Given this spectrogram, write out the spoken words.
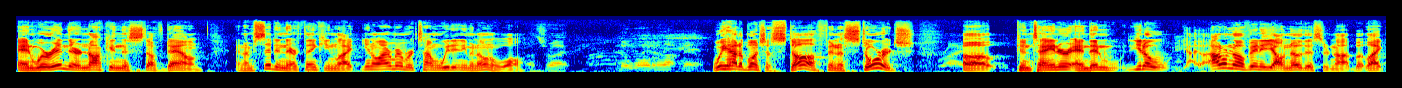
And we're in there knocking this stuff down. And I'm sitting there thinking, like, you know, I remember a time we didn't even own a wall. That's right. No wall to knock down. We had a bunch of stuff in a storage uh, container, and then you know, I don't know if any of y'all know this or not, but like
